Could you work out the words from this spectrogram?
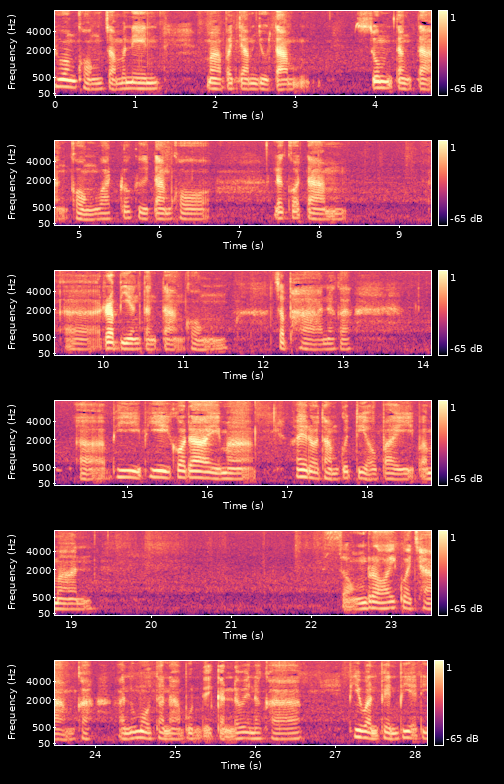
ช่วงของสามเณรมาประจำอยู่ตามซุ้มต่างๆของวัดก็คือตามคอ แล้วก็ตามระเบียงต่างๆของสภานะคะพี่พี่ก็ได้มาให้เราทำก๋วยเตี๋ยวไปประมาณ สองร้อยกว่าชามค่ะ อนุโมทนาบุญด้วยกันด้วยนะคะ พี่วันเพ็ญพี่อดิ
